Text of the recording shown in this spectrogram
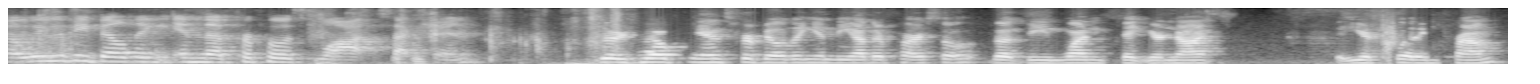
No, we would be building in the proposed lot section. There's no plans for building in the other parcel, the, the one that you're not, that you're splitting from?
